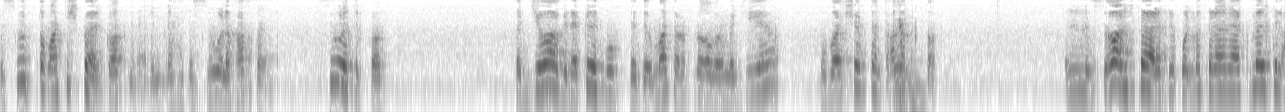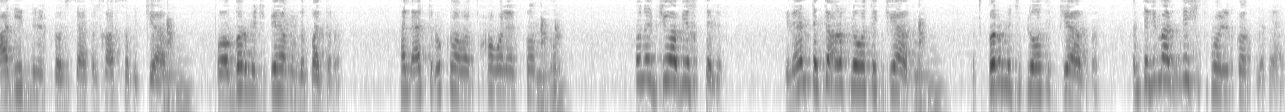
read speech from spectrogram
ال Swift طبعا تشبه ال Kotlin يعني من ناحية السهولة خاصة يعني سهولة ال Kotlin فالجواب إذا كنت مبتدئ وما تعرف لغة برمجية مباشرة تعلم ال Kotlin السؤال الثالث يقول مثلا أنا أكملت العديد من الكورسات الخاصة بال Java وأبرمج بها منذ فترة. هل أتركها وأتحول إلى؟ هنا الجواب يختلف. إذا أنت تعرف لغة ال Java وتبرمج بلغة ال Java أنت لماذا ليش تحول ال Kotlin يعني؟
